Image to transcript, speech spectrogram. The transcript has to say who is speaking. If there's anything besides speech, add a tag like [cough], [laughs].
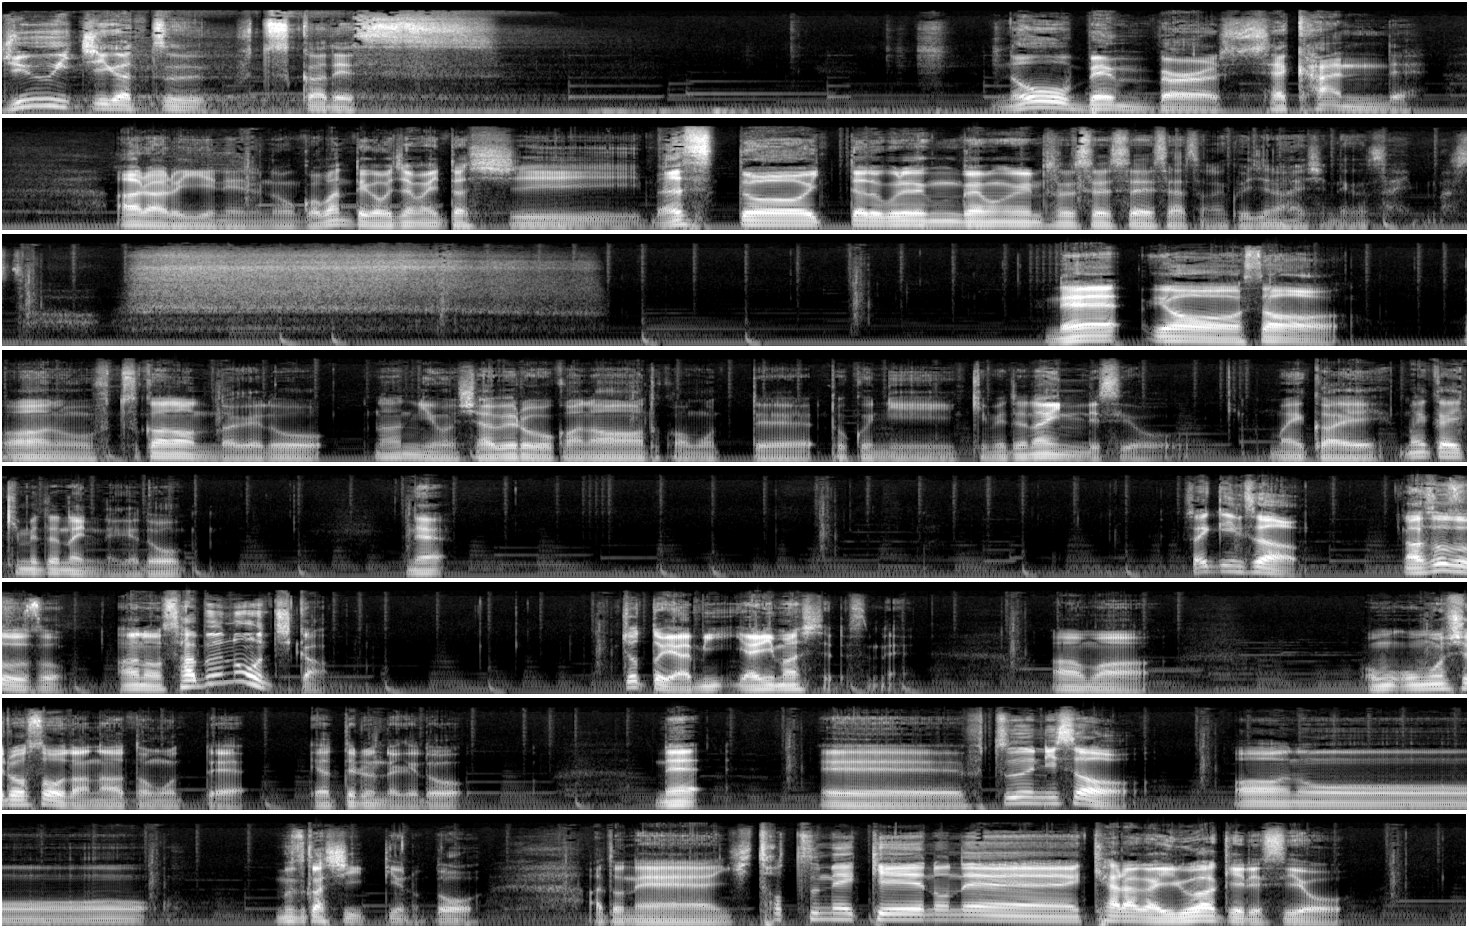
Speaker 1: 11月2日です。November 2nd あるある ENN の5番手がお邪魔いたしますといったところで今回も先生先生の9時の配信でございますと。ねいやさあの2日なんだけど何を喋ろうかなとか思って特に決めてないんですよ毎回毎回決めてないんだけどね。最近さあそうそうそうそう。あのサブノーチカちょっとやみやりましてですね。あまあお面白そうだなと思ってやってるんだけどね。えー、普通にさあのー、難しいっていうのとあとね一つ目系のねキャラがいるわけですよ。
